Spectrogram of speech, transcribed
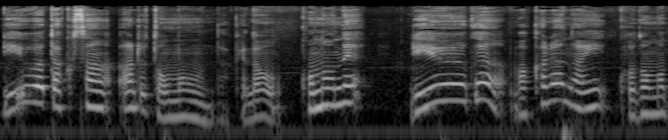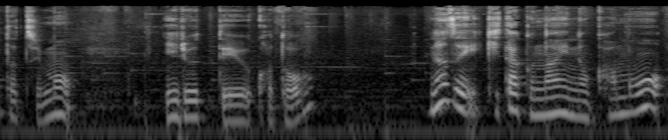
理由はたくさんあると思うんだけどこのね理由がわからない子どもたちもいるっていうことなぜ行きたくないのかも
